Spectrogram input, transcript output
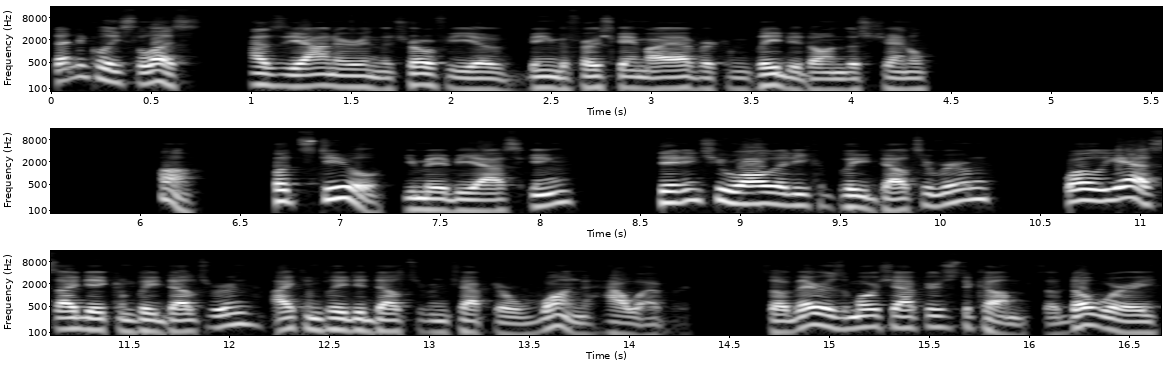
technically, Celeste has the honor and the trophy of being the first game I ever completed on this channel. Huh. But still, you may be asking, didn't you already complete Deltarune? Well, yes, I did complete Deltarune. I completed Deltarune Chapter 1, however. So there is more chapters to come, so don't worry.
